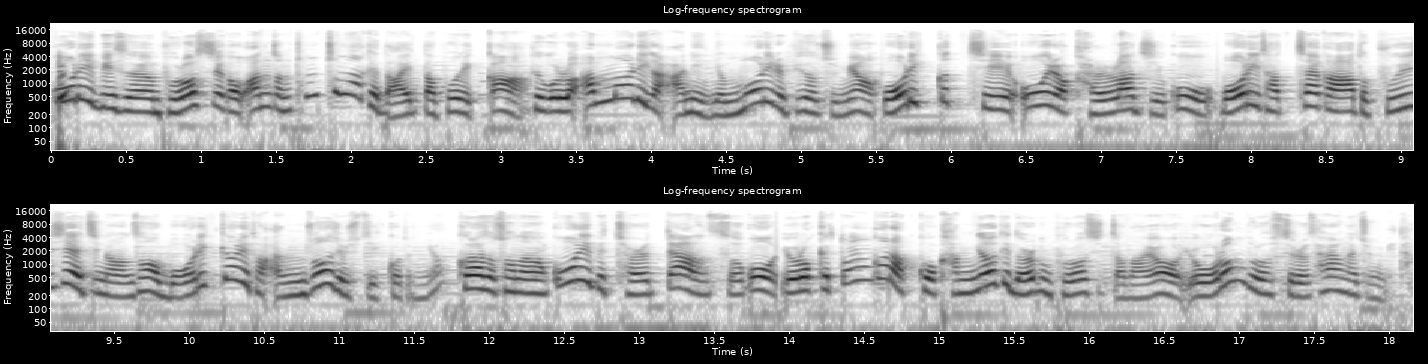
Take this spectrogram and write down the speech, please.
꼬리빗은 브러쉬가 완전 촘촘하게 나 있다 보니까 그걸로 앞머리가 아닌 옆머리를 빗어주면 머리 끝이 오히려 갈라지고 머리 자체가 더 부이시해지면서 머릿결이 더 안 좋아질 수 있거든요. 그래서 저는 꼬리빗 절대 안 쓰고 이렇게 동그랗고 간격이 넓은 브러쉬 있잖아요. 이런 브러쉬를 사용해줍니다.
